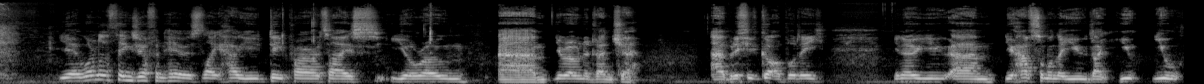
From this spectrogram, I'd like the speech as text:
Yeah, one of the things you often hear is like how you deprioritize your own um, your own adventure. Uh, but if you've got a buddy, you know you um, you have someone that you like you you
